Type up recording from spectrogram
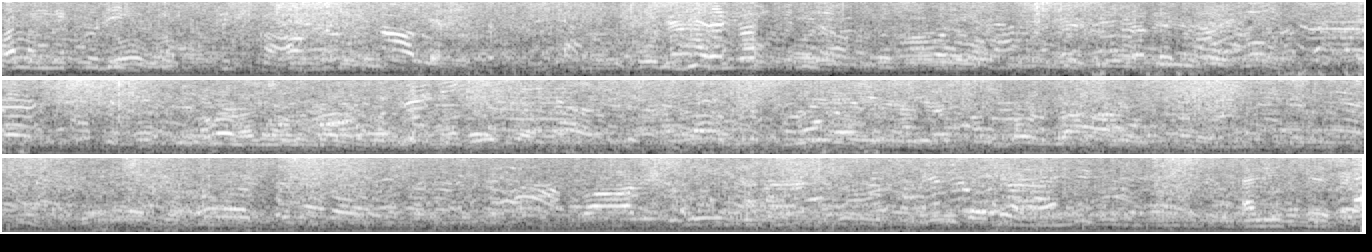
Allora mi codico più caldo. Sì, ragazzi. Allora, Allez, c'est ça.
